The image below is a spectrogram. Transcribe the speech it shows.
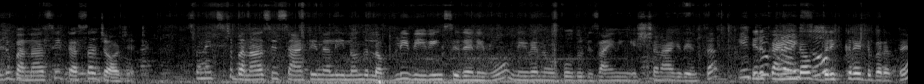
ಇದು ಬನಾರಸಿ ಟಸ ಜಾರ್ಜೆಟ್. ಸೊ ನೆಕ್ಸ್ಟ್ ಬನಾರಸಿ ಸ್ಯಾಟಿನಲ್ಲಿ ಇನ್ನೊಂದು ಲವ್ಲಿ ವೀವಿಂಗ್ಸ್ ಇದೆ ನೀವು. ನೀವೇ ನೋಡ್ಬೋದು ಡಿಸೈನಿಂಗ್ ಎಷ್ಟು ಚೆನ್ನಾಗಿದೆ ಅಂತ. ಇದು ಕೈಂಡ್ ಆಫ್? ಬ್ರಿಕ್ ರೆಡ್ ಬರುತ್ತೆ.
